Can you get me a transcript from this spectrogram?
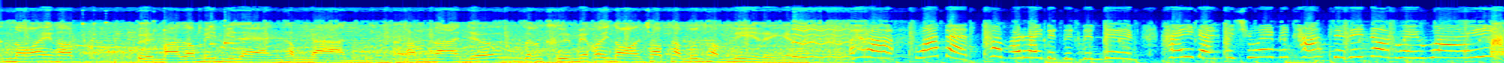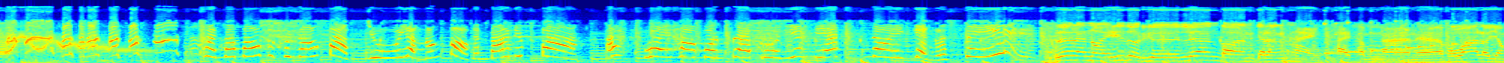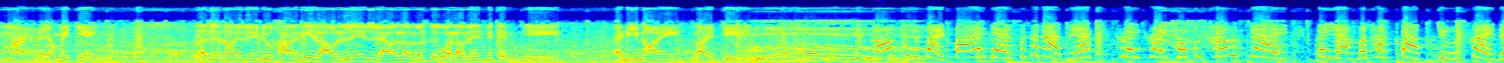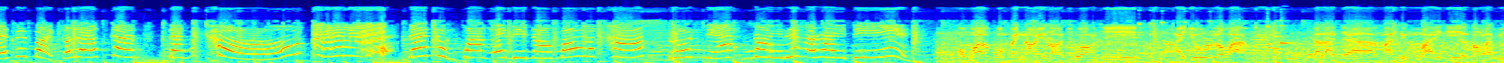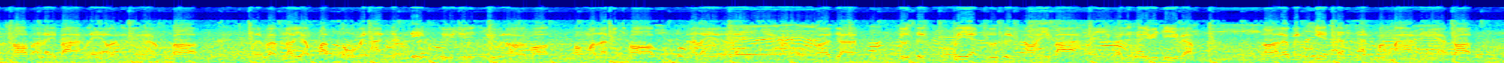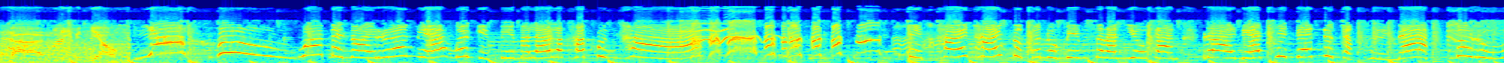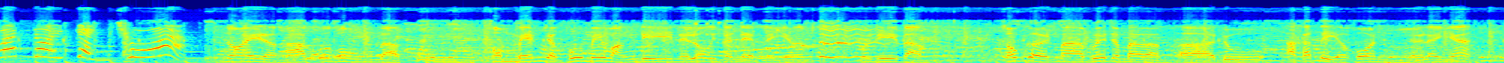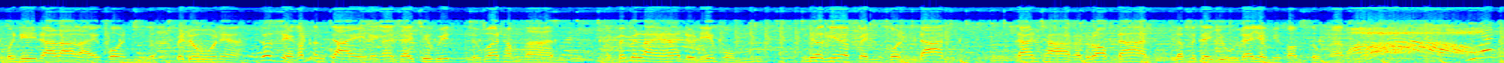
อนน้อยครับ ตื่นมาแล้วไม่มีแรงทำงานทำงานเยอะกลางคืนไม่ค่อยนอนชอบทำนู่นทำนี่อะไรอย่างเงี้ยอ่าว่าแต่ทำอะไรดึกๆดื่นๆให้แดนไปช่วยไหมคะ จะได้นอนไวๆ หันมาเมาส์กับคุณน้องปากจูอย่างน้องต่อกันบ้างดีฝ่าอะวัยฮอร์โมนแปรปรวนอย่างเนี้ยหน่อยเก่งละสิเรื่องละน้อยที่สุดคือเรื่องตอนกำลังถ่ายถ่ายทำงานนะฮะเพราะว่าเรายังใหม่เรายังไม่เก่ง เราจะน้อยตัวเองทุกครั้งที่เราเล่นแล้วเรารู้สึกว่าเราเล่นไม่เต็มที่ อันนี้น้อยน้อยจริง ก็มือใหม่ป้ายแดงสักขนาดเนี้ย ใครๆเขาก็เข้าใจ ว่าผมไปหน่อยตอนช่วงที่อายุระหว่างกำลังจะมาถึงวัยที่จะต้องรับผิดชอบอะไรบ้างแล้วนะครับก็เหมือนแบบเรายังปรับตัวไม่ทันจากเด็กอยู่อยู่แล้วก็ต้องมารับผิดชอบอะไรอะไรอย่างเงี้ยก็จะรู้สึกเครียดรู้สึกนอยบ้างอะไรก็จะใช้วิธีแบบเออแล้วมันเครียดจัดๆมากๆอย่างเงี้ยก็จะหนีไปเที่ยวยาฮูว่าแต่หน่อยเรื่องเนี้ยเมื่อกี่ปีมาแล้วล่ะคะคุณขาปิดท้ายท้ายสุดกับหนุ่มบีมสรัญยูกันรายเนี้ยที่เด่น น้อยเหรอครับ ก็คงแบบคอมเมนต์จากผู้ไม่หวังดีในโลกอินเทอร์เน็ตอะไรเงี้ยบางทีแบบเขาเกิดมาเพื่อจะมาแบบดูอคติกับคนหรืออะไรเงี้ยบางทีดาราหลายคนไปดูเนี่ยก็เสียกำลังใจในการใช้ชีวิตหรือว่าทำงานแต่ไม่เป็นไรฮะเดี๋ยวนี้ผมเลือกที่จะเป็นคนด้านด้านชากับรอบด้าน แล้วมันจะอยู่ได้อย่างมีความสุขครับเยี่ยก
